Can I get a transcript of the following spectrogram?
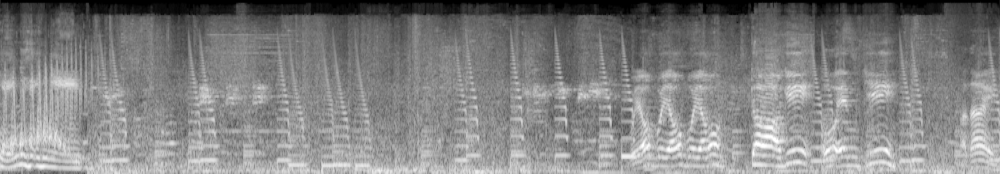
Nye, nye, nye. Boy ako, boy ako, boy ako. Gagi! OMG! Patay.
